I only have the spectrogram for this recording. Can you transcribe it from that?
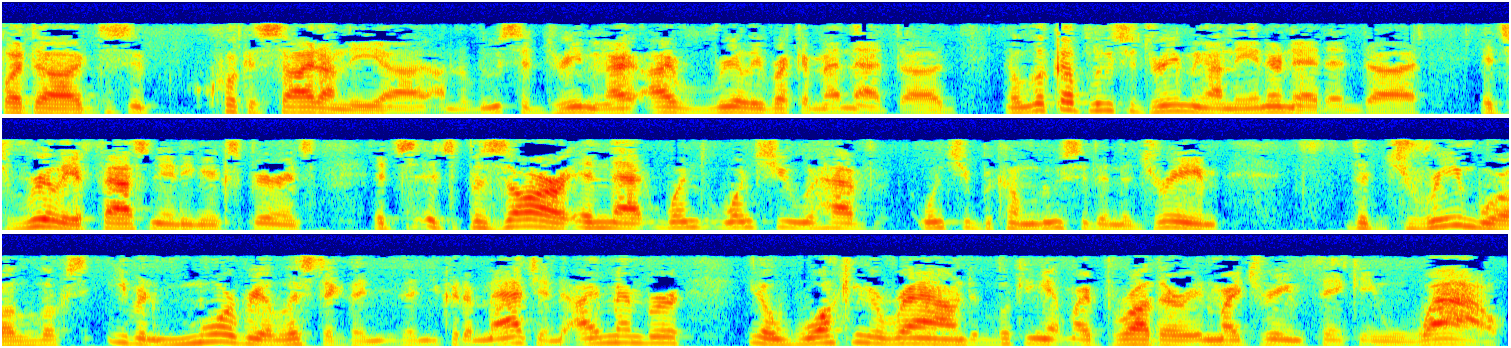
But uh, just a quick aside on the uh, on the lucid dreaming, I, I really recommend that. Uh, you know, look up lucid dreaming on the internet, and uh, it's really a fascinating experience. It's it's bizarre in that when once you have once you become lucid in the dream, the dream world looks even more realistic than than you could imagine. I remember, you know, walking around looking at my brother in my dream, thinking, "Wow,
